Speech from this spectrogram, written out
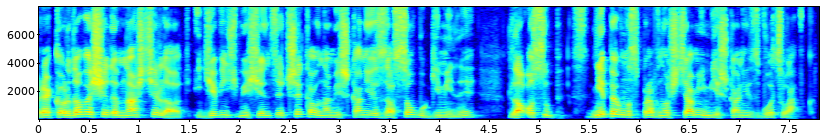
Rekordowe 17 lat i 9 miesięcy czekał na mieszkanie z zasobu gminy dla osób z niepełnosprawnościami mieszkaniec Włocławka.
